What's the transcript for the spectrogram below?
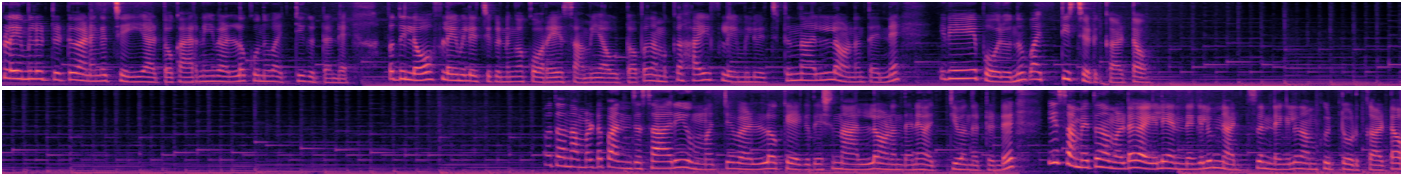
ഫ്ലെയിമിൽ ഇട്ടിട്ട് വേണമെങ്കിൽ ചെയ്യാം കേട്ടോ. കാരണം ഈ വെള്ളമൊക്കെ ഒന്ന് വറ്റി കിട്ടണ്ടേ. അപ്പോൾ ഇത് ലോ ഫ്ലെയിമിൽ വെച്ചിട്ടുണ്ടെങ്കിൽ കുറേ സമയമാവും കേട്ടോ. അപ്പോൾ നമുക്ക് ഹൈ ഫ്ലെയിമിൽ വെച്ചിട്ട് നല്ലോണം തന്നെ ഇതേപോലെ ഒന്ന് വറ്റിച്ചെടുക്കാം കേട്ടോ. അപ്പോൾ നമ്മുടെ പഞ്ചസാരയും മറ്റ് വെള്ളമൊക്കെ ഏകദേശം നല്ലോണം തന്നെ വറ്റി വന്നിട്ടുണ്ട്. ഈ സമയത്ത് നമ്മളുടെ കയ്യിൽ എന്തെങ്കിലും നട്ട്സ് ഉണ്ടെങ്കിൽ നമുക്ക് ഇട്ട് കൊടുക്കാം കേട്ടോ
